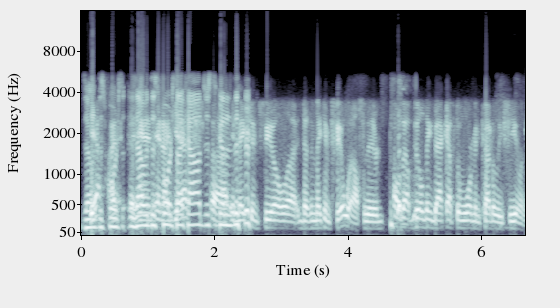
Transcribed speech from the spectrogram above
Is that yeah, what the sports I, is that what the sports guess, psychologist is going to uh, do? It makes him feel uh, doesn't make him feel well, so they're all about building back up the warm and cuddly feeling.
